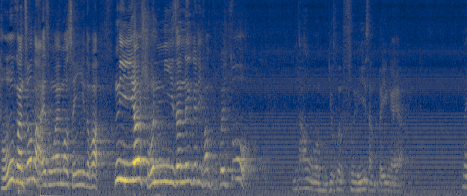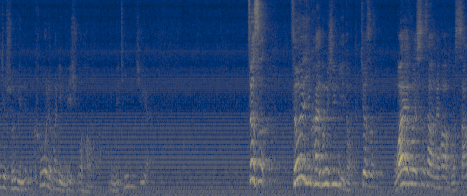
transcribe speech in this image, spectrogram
不管做哪一种外贸生意的话，你要说你在那个地方不会做，那我们就会非常悲哀啊！那就说明那个课的话你没学好，你没听进去啊。这是这一块东西里头，就是。外汇市场的话和商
